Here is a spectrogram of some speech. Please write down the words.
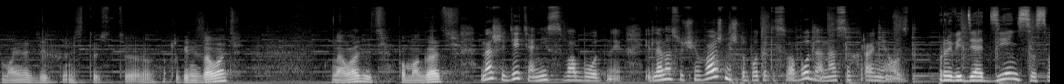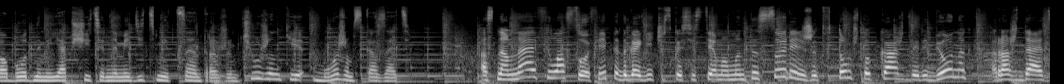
моя деятельность, то есть э, организовать, наладить, помогать. Наши дети, они свободные. И для нас очень важно, чтобы вот эта свобода, она сохранялась. Проведя день со свободными и общительными детьми центра «Жемчужинки», можем сказать Основная философия педагогической системы Монтессори лежит в том, что каждый ребенок рождается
